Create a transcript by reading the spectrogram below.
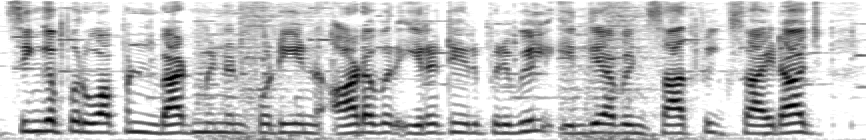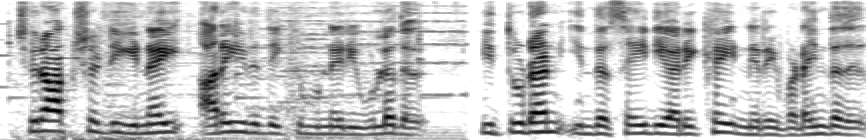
சிங்கப்பூர் ஓபன் பேட்மிண்டன் போட்டியின் ஆடவர் இரட்டையர் பிரிவில் இந்தியாவின் சாத்விக் சாய்ராஜ் சிராக் ஷெட்டி இணை அரையிறுதிக்கு முன்னேறியுள்ளது. இத்துடன் இந்த செய்தி அறிக்கை நிறைவடைந்தது.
